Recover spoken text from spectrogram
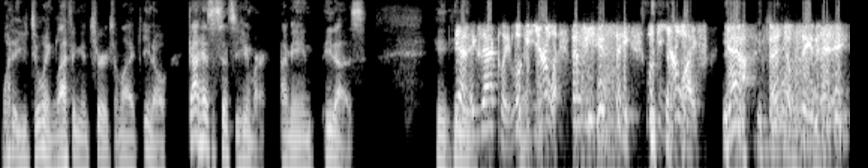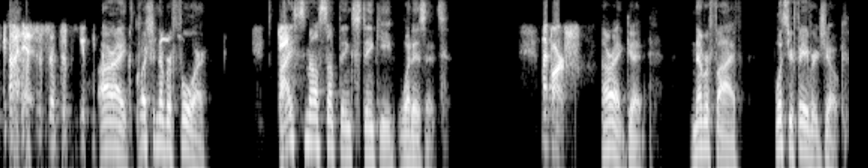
what are you doing laughing in church i'm like you know god has a sense of humor i mean he does he, he Yeah, made- exactly. Look yeah. at your life. That's what you say. Look at your life. Yeah. then you'll say that God has a sense of humor. all right question number four i smell something stinky what is it My barf. All right, good. Number five. What's your favorite joke?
